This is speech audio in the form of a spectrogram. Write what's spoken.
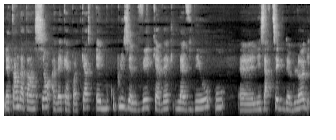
le temps d'attention avec un podcast est beaucoup plus élevé qu'avec la vidéo ou les articles de blog.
